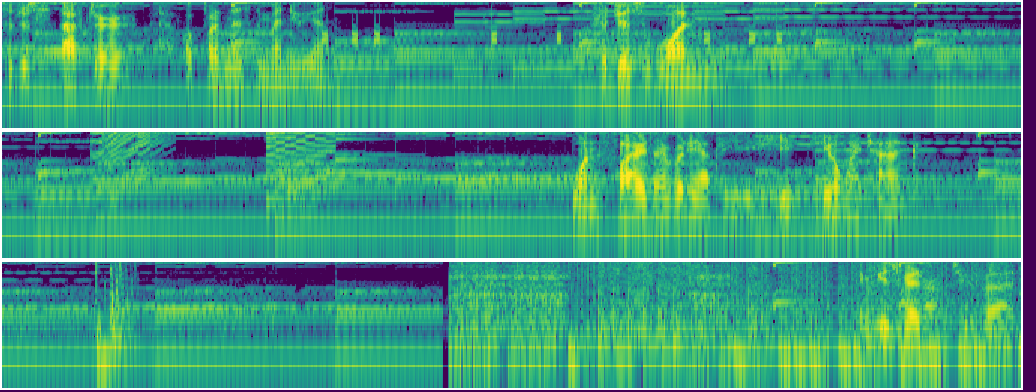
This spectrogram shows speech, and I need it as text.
So just after what button is the menu again? For just one... One fight, I already have to he he heal my tank. I think these guys aren't too bad.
